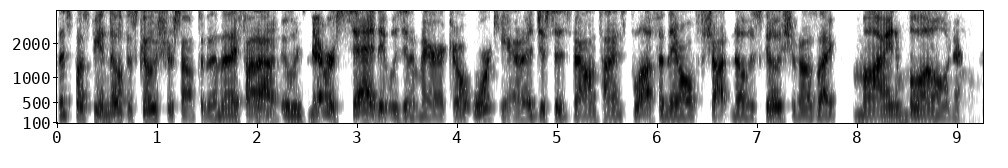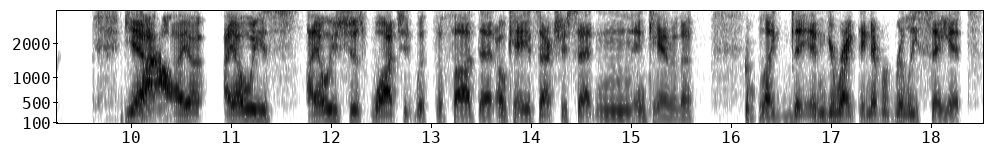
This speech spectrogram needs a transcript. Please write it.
this must be in Nova Scotia or something. And then I found out mm-hmm. it was never said it was in America or Canada. It just says Valentine's Bluff, and they all shot Nova Scotia. And I was like, mind blown. Yeah, Wow. I uh, I always I always just watch it with the thought that okay, it's actually set in in Canada. Like, they, and you're right, they never really say it.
